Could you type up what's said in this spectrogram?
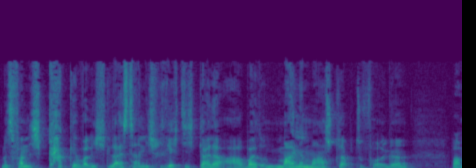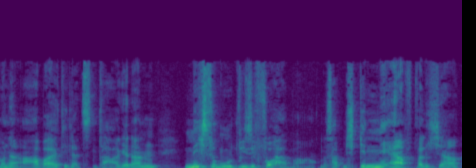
Und das fand ich kacke, weil ich leiste eigentlich richtig geile Arbeit und meinem Maßstab zufolge war meine Arbeit die letzten Tage dann nicht so gut, wie sie vorher war. Und das hat mich genervt, weil ich ja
